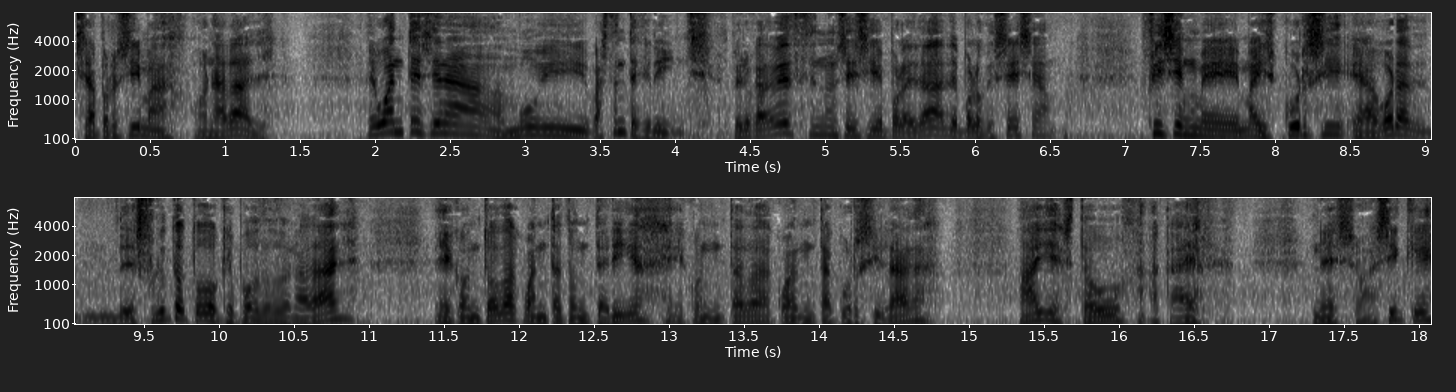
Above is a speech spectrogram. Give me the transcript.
se aproxima o Nadal. Eu antes era moi bastante grinch, pero cada vez non sei se é pola idade, polo que sexa, fíxenme máis cursi eh, e agora desfruto todo o que podo do Nadal, e con toda cuanta tontería e con toda cuanta cursilada, aí estou a caer neso. Así que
